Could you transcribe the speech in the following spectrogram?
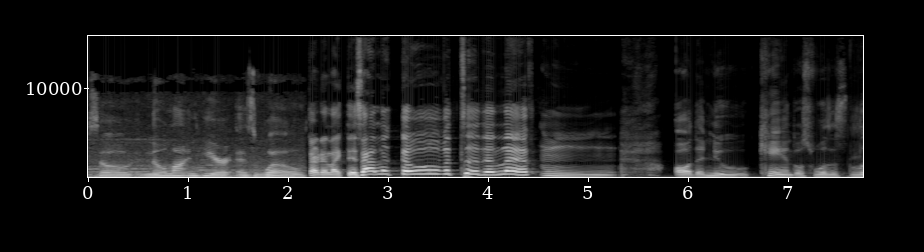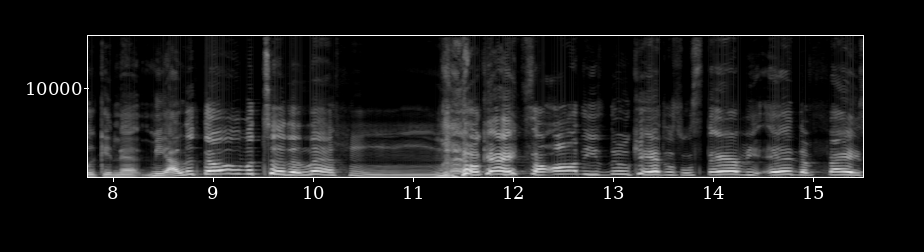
So no line here as well. Started like this. I looked over to the left. Mm all the new candles was looking at me. I looked over to the left. Hmm. okay, so all these new candles will stare me in the face.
